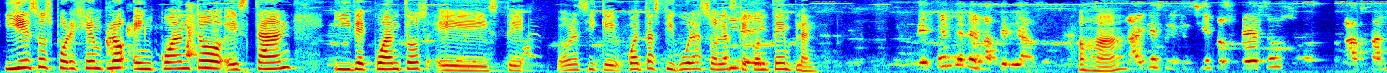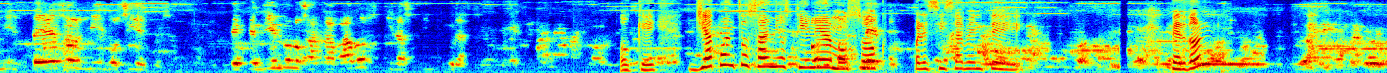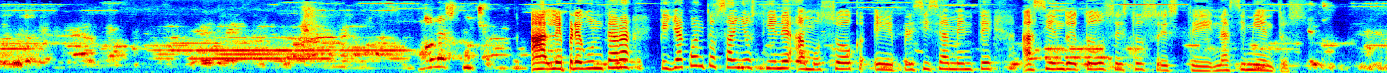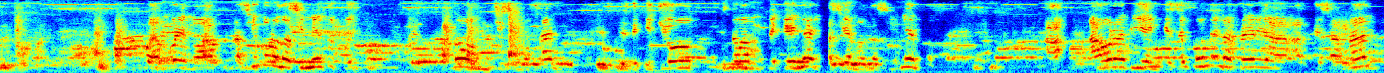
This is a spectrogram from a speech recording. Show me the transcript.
Y esos, por ejemplo, ¿en cuánto están y de cuántos, eh, este, ahora sí que, cuántas figuras son las que contemplan? Depende del material. Ajá. Hay desde 300 pesos hasta 1000 pesos, 1200. Dependiendo los acabados y las pinturas. Ok. ¿Ya cuántos años tiene Amozoc precisamente? ¿Perdón? No la escucho. Ah, le preguntaba que ya cuántos años tiene Amozoc eh, precisamente haciendo todos estos este, nacimientos. Haciendo los nacimientos, pues, no, muchísimos años. Desde que yo estaba muy pequeña y hacía los nacimientos. Ah, ahora bien, que se pone la feria artesanal,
